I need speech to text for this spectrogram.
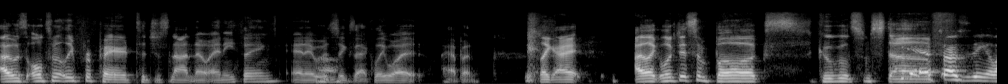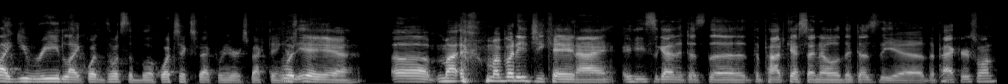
I was ultimately prepared to just not know anything, and it was exactly what happened. Like I, I like looked at some books, googled some stuff. yeah, what I was thinking. Like you read like what what's the book? What to expect when you're expecting? Yeah, yeah. Uh, my my buddy GK and I, he's the guy that does the the podcast I know that does the uh the Packers one,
